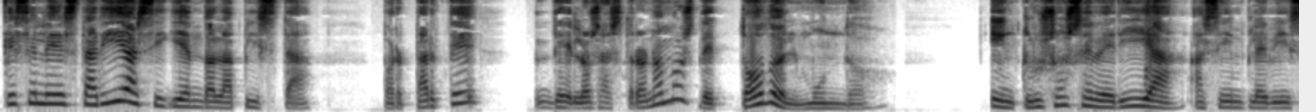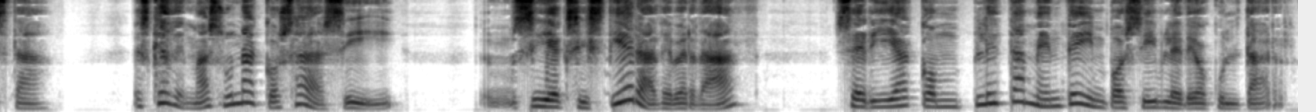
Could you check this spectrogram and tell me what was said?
que se le estaría siguiendo la pista por parte de los astrónomos de todo el mundo. Incluso se vería a simple vista. Es que además una cosa así, si existiera de verdad, sería completamente imposible de ocultar.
